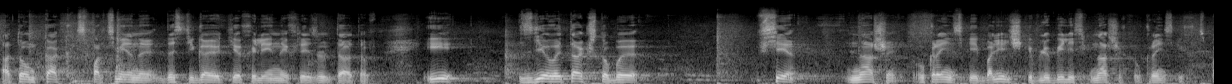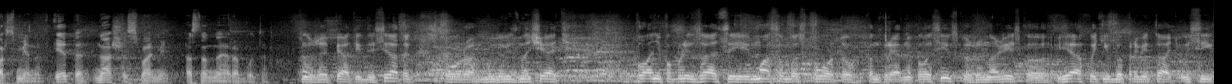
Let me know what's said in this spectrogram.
о том, как спортсмены достигают тех или иных результатов, и сделать так, чтобы все наши украинские болельщики влюбились в наших украинских спортсменов. Это наша с вами основная работа. Вже п'ятий десяток скоро буде відзначати плані популяризації масового спорту, конкретно колосівського, журналістського. Я хотів би привітати усіх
